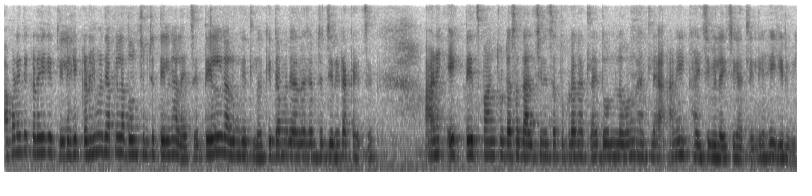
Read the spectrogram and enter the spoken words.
आपण इथे कढई घेतलेली आहे. कढईमध्ये आपल्याला दोन चमचे तेल घालायचे. तेल घालून घेतलं की त्यामध्ये अर्धा चमचे जिरे टाकायचे. आणि एक तेजपान छोटासा दालचिनीचा तुकडा घातला आहे दोन लवंग घातल्या आणि एक खायची विलायची घातलेली आहे हिरवी.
